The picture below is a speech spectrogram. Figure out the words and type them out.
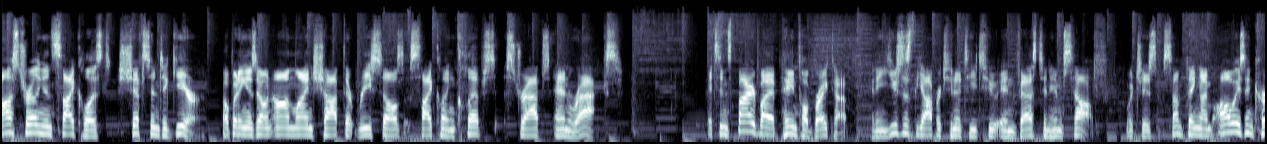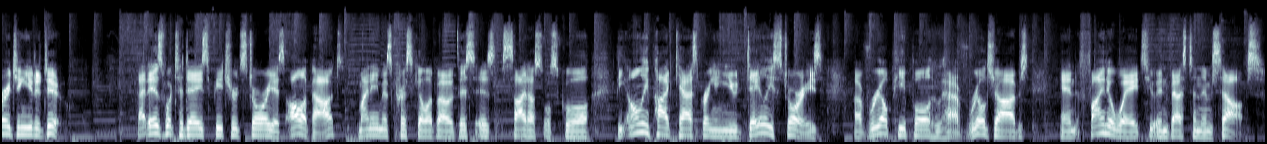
Australian cyclist shifts into gear, opening his own online shop that resells cycling clips, straps, and racks. It's inspired by a painful breakup, and he uses the opportunity to invest in himself, which is something I'm always encouraging you to do. That is what today's featured story is all about. My name is Chris Guillebeau. This is Side Hustle School, the only podcast bringing you daily stories of real people who have real jobs and find a way to invest in themselves.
